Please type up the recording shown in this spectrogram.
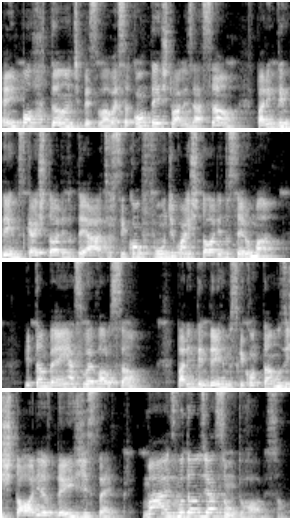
É importante, pessoal, essa contextualização para entendermos que a história do teatro se confunde com a história do ser humano e também a sua evolução, para entendermos que contamos histórias desde sempre. Mas mudando de assunto, Robson,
